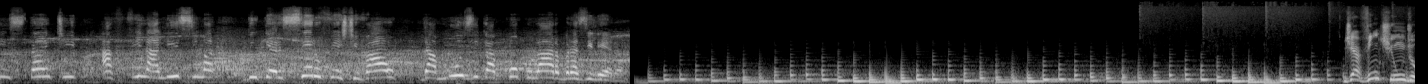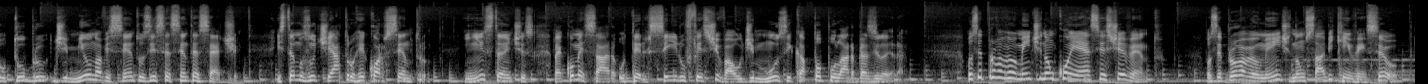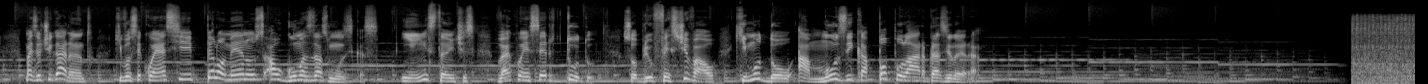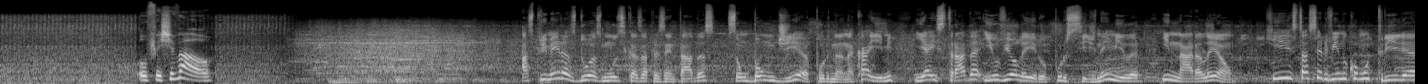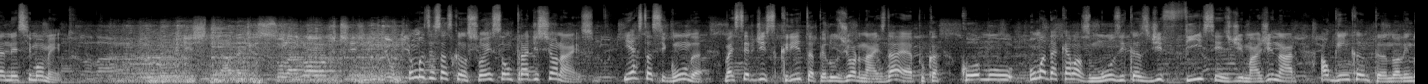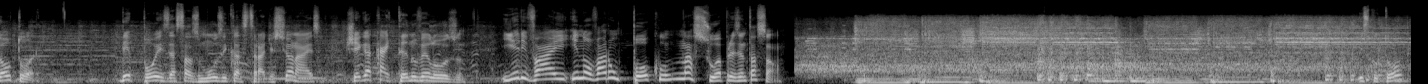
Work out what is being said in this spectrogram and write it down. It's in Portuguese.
nesse instante a finalíssima do terceiro Festival da Música Popular Brasileira. Dia 21 de outubro de 1967. Estamos no Teatro Record Centro. Em instantes, vai começar o terceiro Festival de Música Popular Brasileira. Você provavelmente não conhece este evento. Você provavelmente não sabe quem venceu, mas eu te garanto que você conhece pelo menos algumas das músicas. E em instantes vai conhecer tudo sobre o festival que mudou a música popular brasileira. o festival. As primeiras duas músicas apresentadas são Bom Dia, por Nana Caymmi, e A Estrada e o Violeiro, por Sidney Miller e Nara Leão, que está servindo como trilha nesse momento. Ambas dessas canções são tradicionais, e esta segunda vai ser descrita pelos jornais da época como uma daquelas músicas difíceis de imaginar alguém cantando além do autor. Depois dessas músicas tradicionais, chega Caetano Veloso, e ele vai inovar um pouco na sua apresentação. Escutou?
